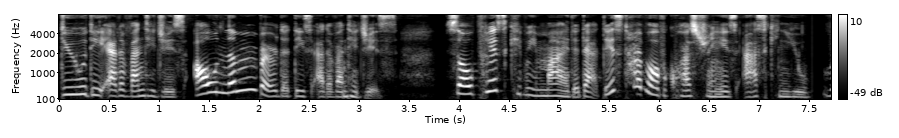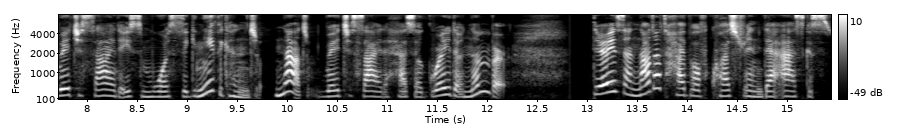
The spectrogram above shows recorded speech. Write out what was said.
do the advantages outnumber the disadvantages? So please keep in mind that this type of question is asking you which side is more significant, not which side has a greater number. There is another type of question that asks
